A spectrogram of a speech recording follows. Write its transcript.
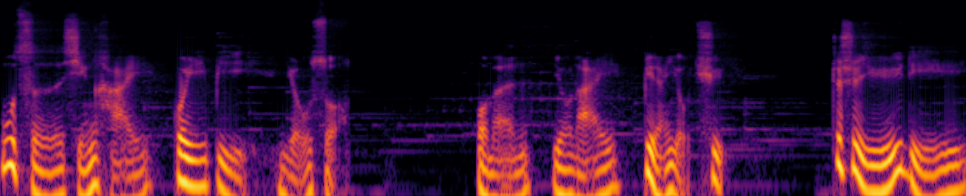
勿此行骸，规避有所。我们有来必然有去，这是于理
